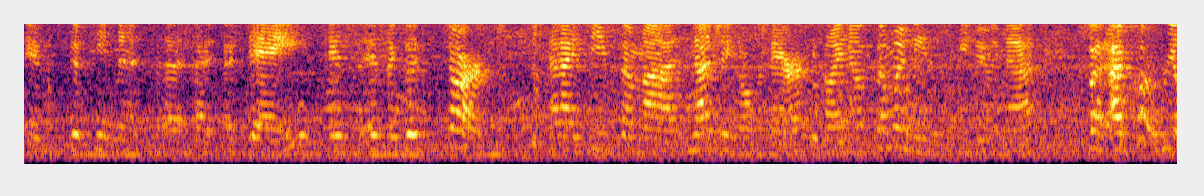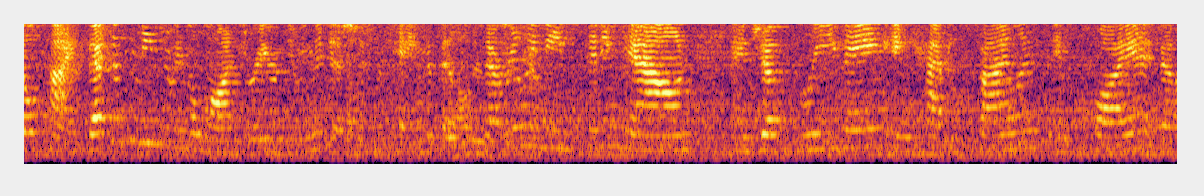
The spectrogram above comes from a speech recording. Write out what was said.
it's 15 minutes a, a, a, day is, is a good start. And I see some uh, nudging over there, so I know someone needs to be doing that. But I put real time. That doesn't mean doing the laundry or doing the dishes or paying the That really means sitting down and just breathing and having silence and quiet and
